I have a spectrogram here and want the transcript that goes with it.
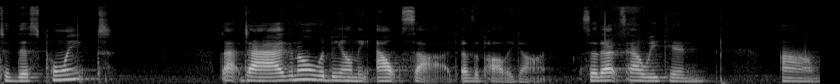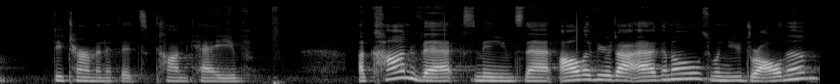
to this point, that diagonal would be on the outside of the polygon. So that's how we can um, determine if it's concave. A convex means that all of your diagonals, when you draw them,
